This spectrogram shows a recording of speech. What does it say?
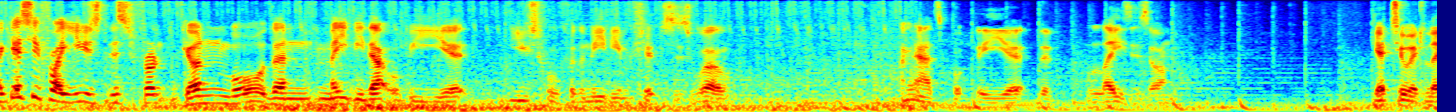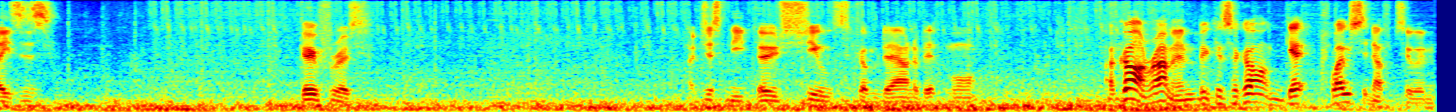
I guess if I use this front gun more, then maybe that will be uh, useful for the medium ships as well. I'm gonna have to put the uh, the lasers on. Get to it, lasers. Go for it. I just need those shields to come down a bit more. I can't ram him because I can't get close enough to him.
